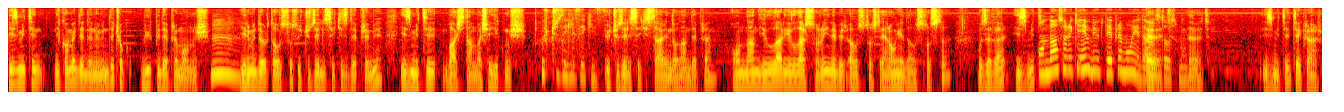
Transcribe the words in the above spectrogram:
İzmit'in Nikomedya döneminde çok büyük bir deprem olmuş. Hmm. 24 Ağustos 358 depremi İzmit'i baştan başa yıkmış. 358. 358 tarihinde olan deprem. Ondan yıllar yıllar sonra yine bir Ağustos'ta yani 17 Ağustos'ta bu sefer İzmit Ondan sonraki en büyük deprem 17 Evet, Ağustos mu? evet İzmit'i tekrar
